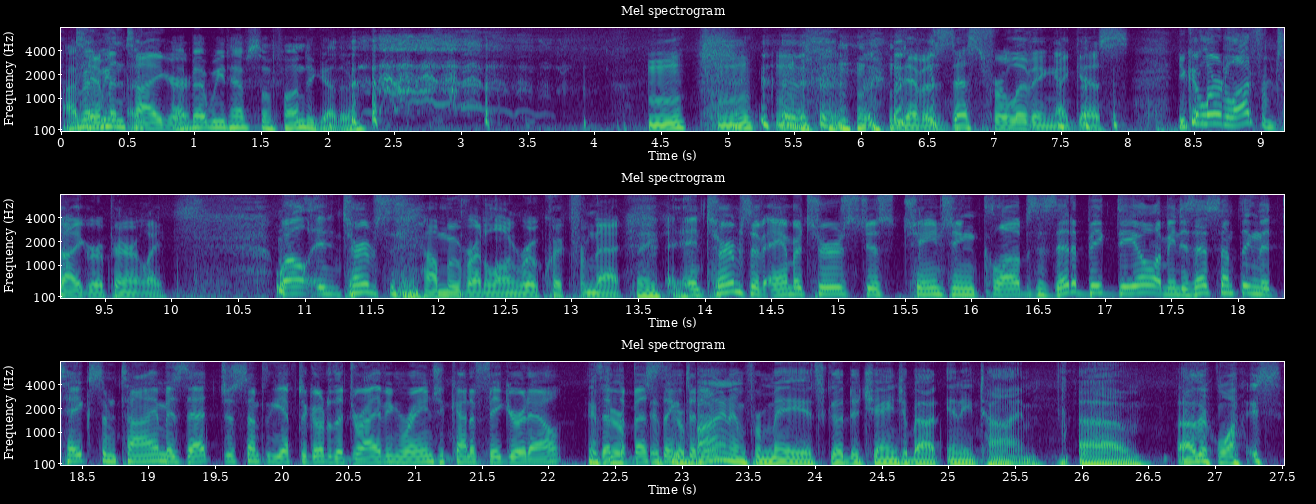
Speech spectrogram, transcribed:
I Tim we- and I- Tiger. I, bet we'd have some fun together. You'd have a zest for living, I guess. You can learn a lot from Tiger, apparently. Well, in terms, I'll move right along real quick from that. Thank you. In terms of amateurs just changing clubs, is that a big deal? I mean, is that something that takes some time? Is that just something you have to go to the driving range and kind of figure it out? Is if that you're, the best if thing you're to buying do? them from me, it's good to change about any time. Um, otherwise,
